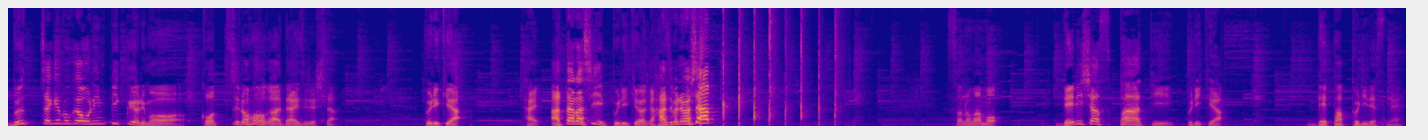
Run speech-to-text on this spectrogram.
ぶっちゃけ僕はオリンピックよりも、こっちの方が大事でした。プリキュア。はい。新しいプリキュアが始まりましたその名も、デリシャスパーティープリキュア。デパプリですね。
